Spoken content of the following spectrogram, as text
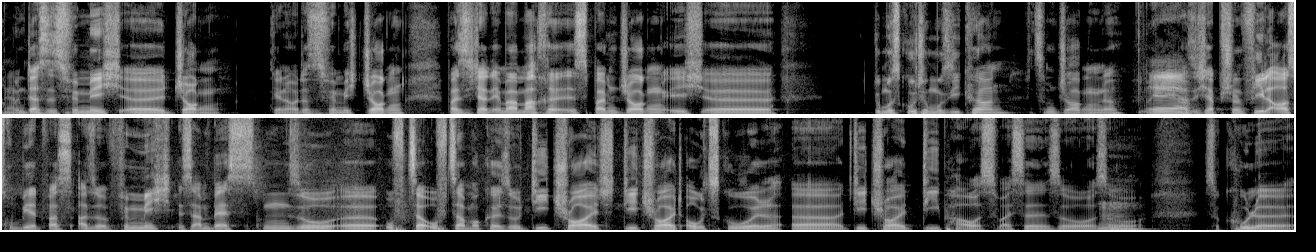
Und das ist für mich äh, Joggen. Genau, das ist für mich Joggen. Was ich dann immer mache, ist beim Joggen, ich... Äh, Du musst gute Musik hören zum Joggen, ne? Ja, ja. Also ich habe schon viel ausprobiert, was also für mich ist am besten so äh, Ufza Ufza Mucke, so Detroit, Detroit Old School, äh, Detroit Deep House, weißt du, so so so coole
